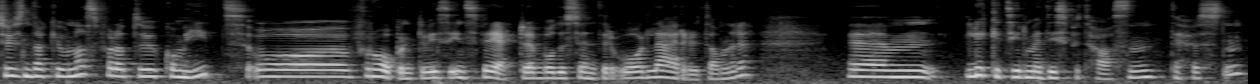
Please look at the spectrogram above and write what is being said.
tusen takk, Jonas, for at du kom hit og forhåpentligvis inspirerte både studenter og lærerutdannere. Um, lykke til med disputasen til høsten.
